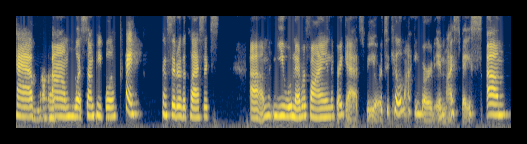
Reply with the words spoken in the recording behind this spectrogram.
have um, what some people, hey, consider the classics. Um, you will never find The Great Gatsby or To Kill a Mockingbird in my space. Um,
